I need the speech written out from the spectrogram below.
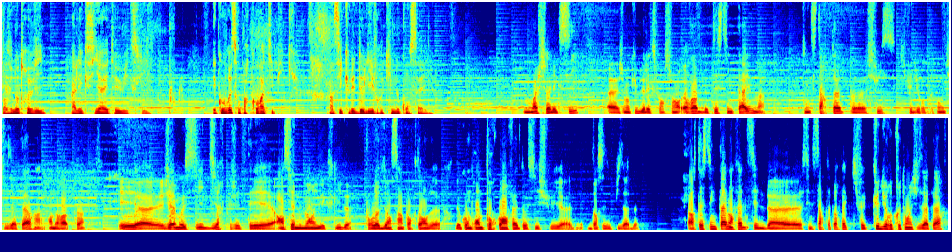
Dans une autre vie, Alexis a été UX Lead. Découvrez son parcours atypique, ainsi que les deux livres qu'il nous conseille. Moi, je suis Alexis. Euh, je m'occupe de l'expansion Europe de Testing Time, qui est une start-up euh, suisse qui fait du recrutement d'utilisateurs en Europe. Et euh, j'aime aussi dire que j'étais anciennement UX Lead. Pour l'audience, c'est important de, de, comprendre pourquoi en fait aussi je suis dans ces épisodes. Alors Testing Time, en fait, c'est une, une startup en fait qui fait que du recrutement d'utilisateurs.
